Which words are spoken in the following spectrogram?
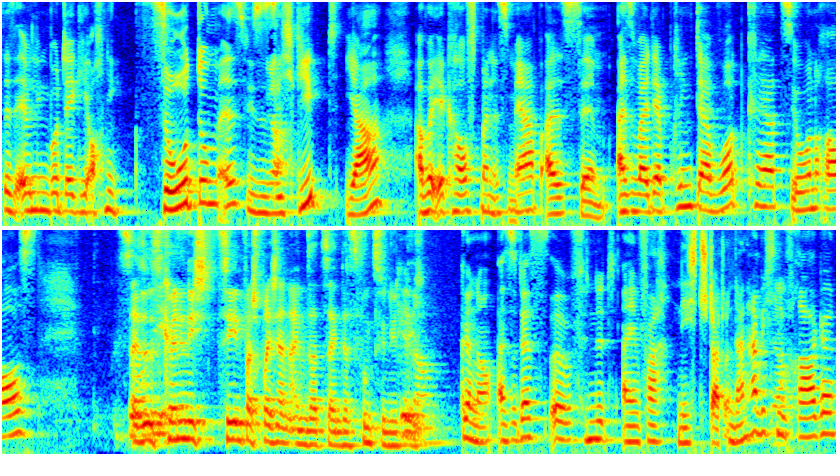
dass Evelyn Bodecki auch nicht so dumm ist, wie sie Ja. sich gibt, ja, aber ihr kauft man es mehr ab als Sam. Also weil der bringt da Wortkreation raus. Also es können nicht zehn Versprecher in einem Satz sein, das funktioniert genau. nicht. Genau, also das äh, findet einfach nicht statt. Und dann habe ich ja. eine Frage,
